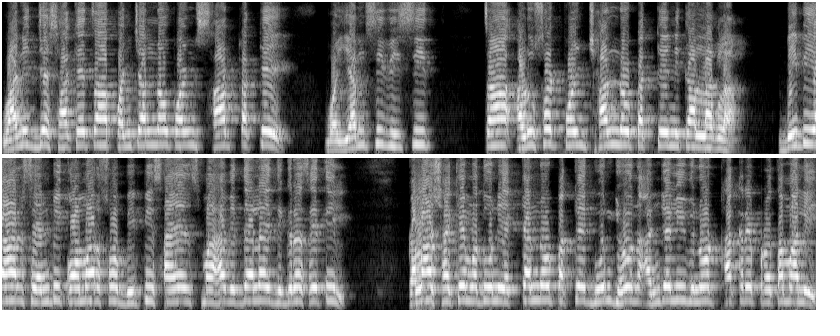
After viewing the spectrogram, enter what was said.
वाणिज्य शाखेचा पंच्याण्णव पॉईंट साठ टक्के व एम सी व्ही सी चा अडुसष्ट पॉईंट शहाण्णव टक्के निकाल लागला. B B arts N B commerce व बीपी सायन्स महाविद्यालय दिग्रस येथील कला शाखेमधून एक्क्याण्णव टक्के गुण घेऊन अंजली विनोद ठाकरे प्रथम आली.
